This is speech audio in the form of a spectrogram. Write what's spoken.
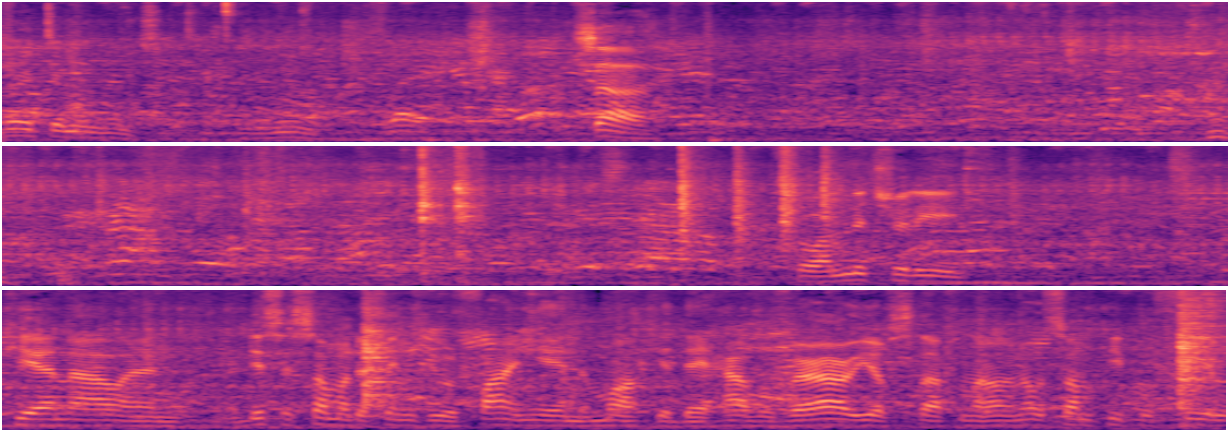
30 minutes. Sawa. So I'm literally here now and this is some of the things you'll find here in the market. They have a variety of stuff now. I know some people feel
